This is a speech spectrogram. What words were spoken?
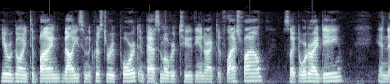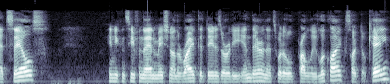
Here we're going to bind values from the crystal report and pass them over to the interactive flash file. Select order ID and net sales and you can see from the animation on the right that data is already in there and that's what it'll probably look like. Select OK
